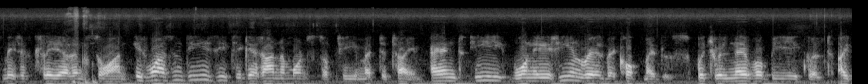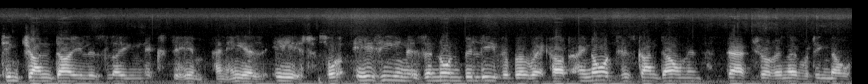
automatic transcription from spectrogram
Smith of Clare and so on. It wasn't easy to get on a Munster team at the time. And he won 18 Railway Cup medals, which will never be equalled. I think John Doyle is lying next to him, and he has eight. So 18 is an unbelievable record. I know it has gone down in stature and everything now,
